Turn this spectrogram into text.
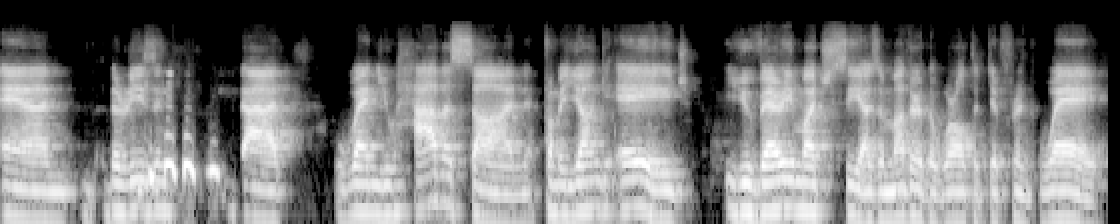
and the reason that when you have a son from a young age, you very much see as a mother the world a different way.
